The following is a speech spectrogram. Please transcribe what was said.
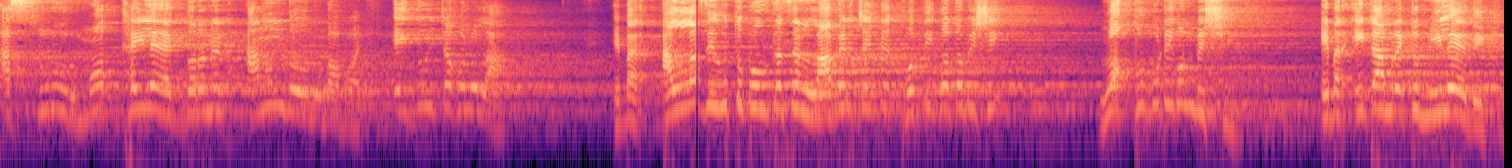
আসুরুর মদ খাইলে এক ধরনের আনন্দ অনুভব হয়। এই দুইটা হলো লাভ। এবার আল্লাহ যেহেতু বলতেছেন, লাভের চাইতে ক্ষতি কত বেশি? লক্ষ কোটি গুণ বেশি। এবার এটা আমরা একটু মিলে দেখি।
